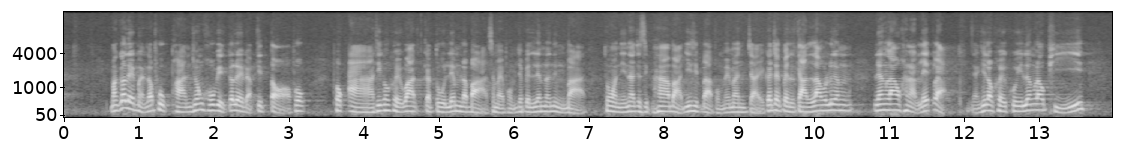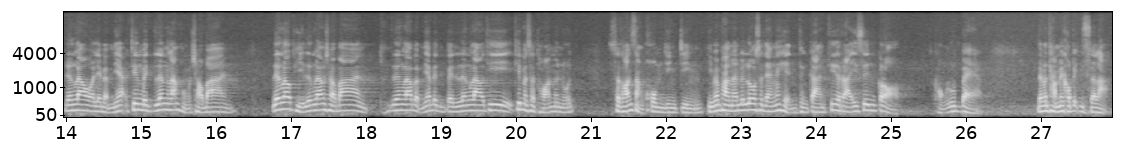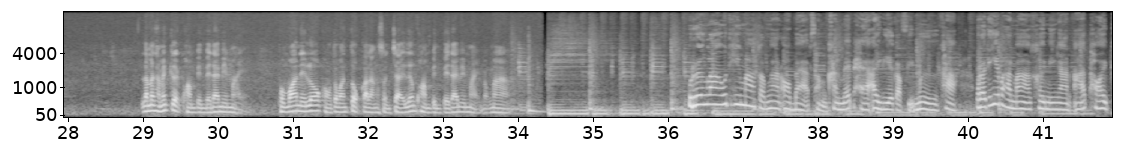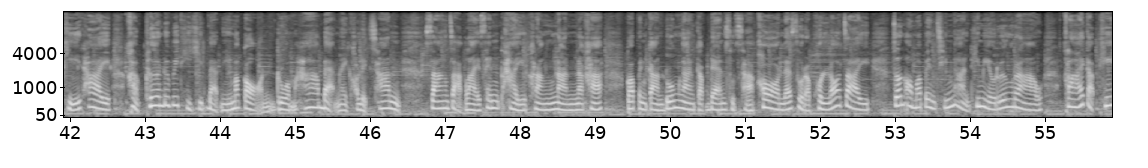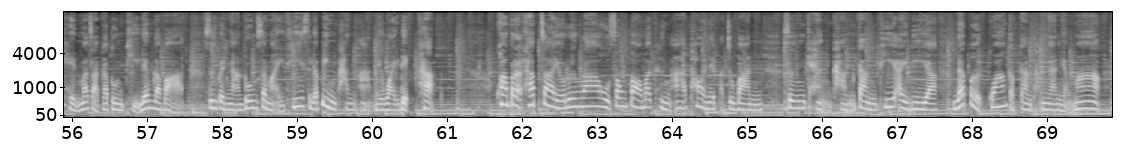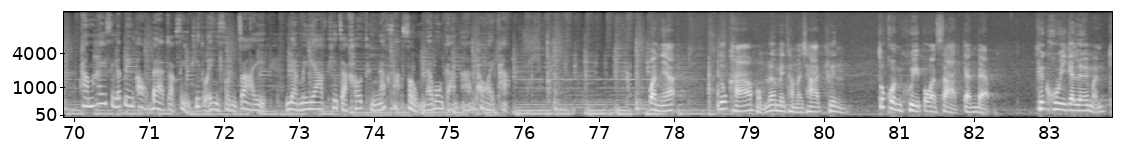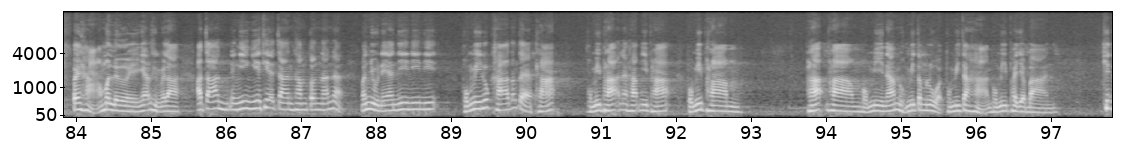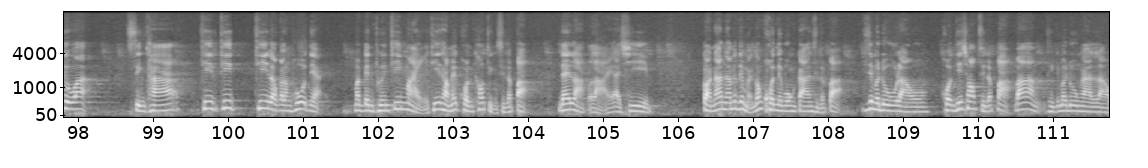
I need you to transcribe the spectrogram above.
มันก็เลยเหมือนเราผูกพันช่วงโควิด ก็เลยแบบติดต่อพวกพวกอาที่เขาเคยวาดการ์ตูนเล่มละบาท สมัยผมจะเป็นเล่มละหนึ่งบาท ทุกวันนี้น่าจะ 15 บาท 20 บาท ผมไม่มั่นใจ ก็จะเป็นการเล่าเรื่องเรื่องเล่าขนาดเล็กแหละ อย่างที่เราเคยคุยเรื่องเล่าผี เรื่องเล่าอะไรแบบนี้ซึ่งเป็นเรื่องเล่าของชาวบ้าน เรื่องเล่าผีเรื่องเล่าชาวบ้าน เรื่องเล่าแบบนี้เป็นเป็นเรื่องเล่าที่ที่มันสะท้อนมนุษย์ สะท้อนสังคมจริง ๆ หิมพานต์นั้นเป็นโลกแสดงให้เห็นถึงการที่ไร้ซึ่งกรอบของรูปแบบ แล้วมันทำให้เขาเป็นอิสระ แล้วมันทำให้เกิดความเป็นไปได้ใหม่ๆผมว่าในโลกของตะวันตกกำลังสนใจเรื่องความเป็นไปได้ใหม่ๆมาก ๆเรื่องเล่าที่มากับงานออกแบบสำคัญไม่แพ้ไอเดียกับฝีมือค่ะ เพราะที่ผ่านมาเคยมีงานอาร์ตทอยผีไทย ขับเคลื่อนด้วยวิธีคิดแบบนี้มาก่อน รวม 5 แบบในคอลเลกชันสร้างจากลายเส้นไทยครั้งนั้นนะคะ ก็เป็นการร่วมงานกับแดนสุดสาคร และสุรพลล่อใจ จนออกมาเป็นชิ้นงานที่มีเรื่องราว คล้ายกับที่เห็นมาจากการ์ตูนผีเล่มระบาดซึ่งเป็นงานร่วมสมัยที่ศิลปินทันอ่านในวัยเด็กค่ะความประทับใจเรื่องเล่าส่งต่อมาถึงอาร์ตทอยในปัจจุบัน ซึ่งแข่งขันกันที่ไอเดียและเปิดกว้างกับการทำงานอย่างมาก ทำให้ศิลปินออกแบบจากสิ่งที่ตัวเองสนใจ และไม่ยากที่จะเข้าถึงนักสะสมและวงการอาร์ตทอยค่ะ วันนี้ลูกค้าผมเริ่มเป็นธรรมชาติขึ้น ทุกคนคุยประวัติศาสตร์กันแบบ คือคุยกันเลยเหมือนไปหามาเลยอย่างเงี้ยถึงเวลาอาจารย์อย่างนี้อย่างนี้ที่อาจารย์ทำตอนนั้นน่ะมันอยู่ในอันนี้นี่นี่ผมมีลูกค้าตั้งแต่พระ ผมมีพระนะครับ มีพระ ผมมีพราหมณ์ พระพราหมณ์ผมมีนะผมมีตำรวจ ผมมีทหาร ผมมีพยาบาล คิดดูว่าสินค้า ที่ที่ที่เรากำลังพูดเนี่ยมันเป็นพื้นที่ใหม่ที่ทำให้คนเข้าถึงศิลปะได้หลากหลายอาชีพ ก่อนหน้านั้นมันจะเหมือนต้องคนในวงการศิลปะ ที่จะมาดูเราคนที่ชอบศิลปะบ้าง ถึงจะมาดูงานเรา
